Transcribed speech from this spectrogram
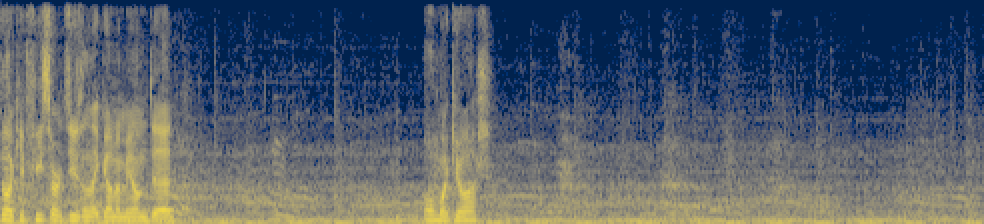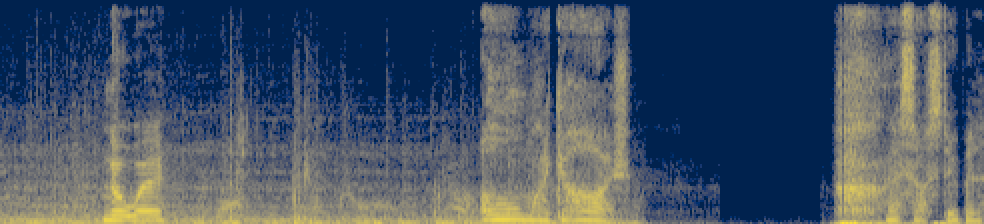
Feel like if he starts using that gun on me, I'm dead. Oh my gosh. No way. Oh my gosh. That's so stupid.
